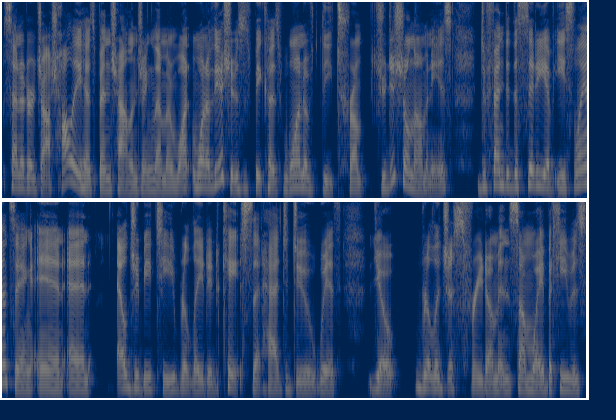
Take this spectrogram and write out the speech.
Senator Josh Hawley has been challenging them. And one, one of the issues is because one of the Trump judicial nominees defended the city of East Lansing in an LGBT related case that had to do with, you know, religious freedom in some way, but he was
